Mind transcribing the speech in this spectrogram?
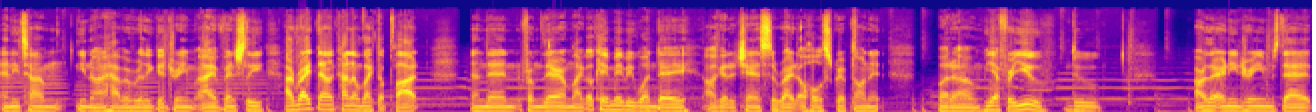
anytime you know i have a really good dream i eventually i write down kind of like the plot and then from there i'm like okay maybe one day i'll get a chance to write a whole script on it but um yeah for you do are there any dreams that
